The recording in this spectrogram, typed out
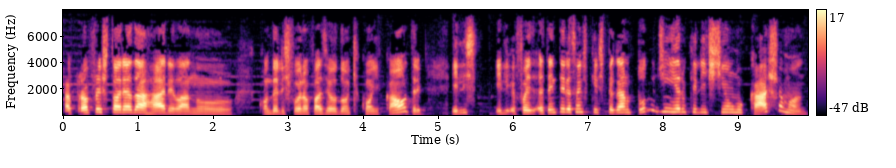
a própria história da Harry lá no. Quando eles foram fazer o Donkey Kong Country, eles. Ele, foi até interessante porque eles pegaram todo o dinheiro que eles tinham no caixa, mano,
